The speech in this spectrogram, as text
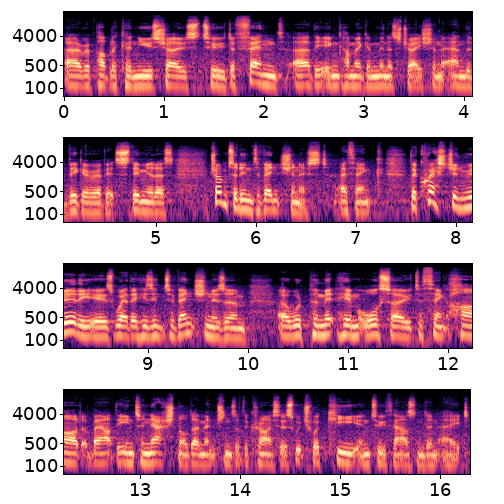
uh, Republican news shows to defend uh, the incoming administration and the vigor of its stimulus. Trump's an interventionist, I think. The question really is whether his interventionism would permit him also to think hard about the international dimensions of the crisis, which were key in 2008.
